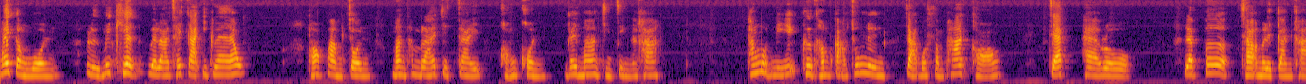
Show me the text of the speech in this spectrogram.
ไม่กังวล หรือไม่เครียดเวลาใช้จ่ายอีกแล้ว เพราะความจนมันทำร้ายจิตใจของคนได้มากจริง ๆนะคะ ทั้งหมดนี้คือคำกล่าวช่วงหนึ่งจากบทสัมภาษณ์ของ Jack Harlow แรปเปอร์ชาวอเมริกันค่ะ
